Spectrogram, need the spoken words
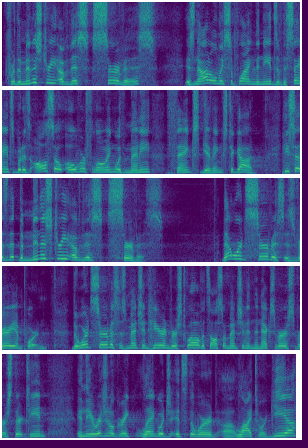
For the ministry of this service is not only supplying the needs of the saints, but is also overflowing with many thanksgivings to God. He says that the ministry of this service, that word service is very important. The word service is mentioned here in verse 12. It's also mentioned in the next verse, verse 13. In the original Greek language, it's the word uh, liturgia.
